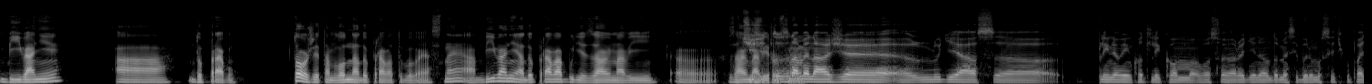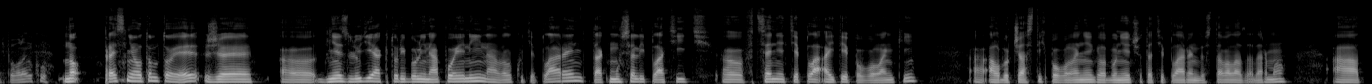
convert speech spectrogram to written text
bývanie a dopravu. To, že tam lodná doprava, to bolo jasné. A bývanie a doprava bude zaujímavý, uh, zaujímavý Čiže to rozmer. znamená, že ľudia s uh, plynovým kotlíkom vo svojom rodinnom dome si budú musieť kúpať povolenku? No, presne o tom to je, že dnes ľudia, ktorí boli napojení na veľkú tepláreň, tak museli platiť e, v cene tepla aj tie povolenky, alebo časť tých povoleniek, lebo niečo tá tepláreň dostávala zadarmo. A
